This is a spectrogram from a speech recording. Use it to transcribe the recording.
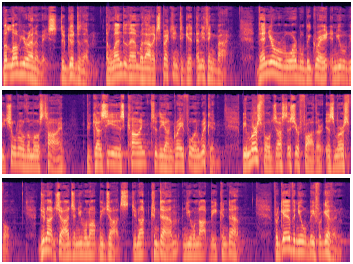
But love your enemies, do good to them, and lend to them without expecting to get anything back. Then your reward will be great, and you will be children of the Most High, because he is kind to the ungrateful and wicked. Be merciful just as your Father is merciful. Do not judge, and you will not be judged. Do not condemn, and you will not be condemned. Forgive, and you will be forgiven.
